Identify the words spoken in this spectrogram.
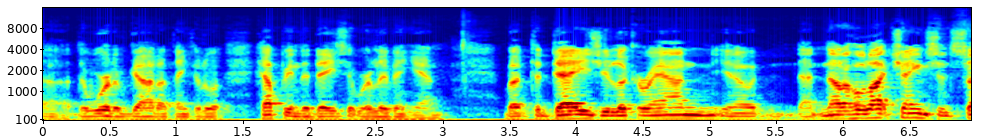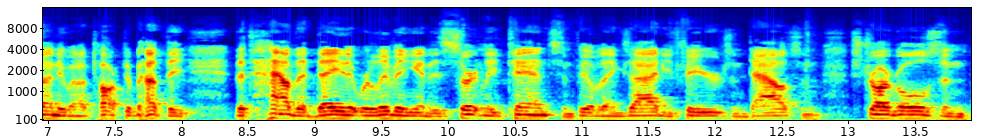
uh, the Word of God. I think it'll help you in the days that we're living in. But today, as you look around, you know, not a whole lot changed since Sunday when I talked about the, the how the day that we're living in is certainly tense and filled with anxiety, fears, and doubts, and struggles, and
